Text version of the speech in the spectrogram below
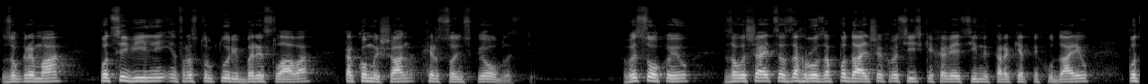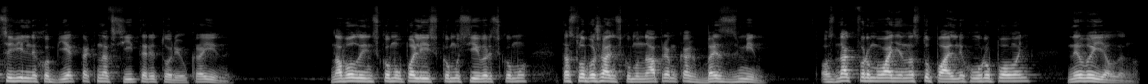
зокрема по цивільній інфраструктурі Береслава та Комишан Херсонської області. Високою залишається загроза подальших російських авіаційних та ракетних ударів по цивільних об'єктах на всій території України. На Волинському, Поліському, Сіверському та Слобожанському напрямках без змін. Ознак формування наступальних угруповань не виявлено.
